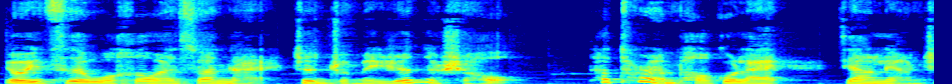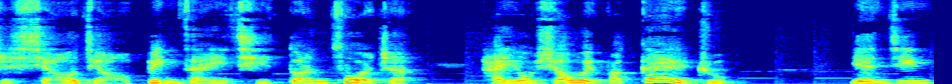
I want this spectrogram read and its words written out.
有一次，我喝完酸奶，正准备扔的时候，它突然跑过来，将两只小脚并在一起端坐着，还用小尾巴盖住，眼睛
